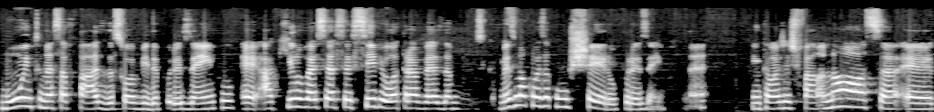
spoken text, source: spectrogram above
muito nessa fase da sua vida, por exemplo, é, aquilo vai ser acessível através da música. Mesma coisa com o cheiro, por exemplo, né? Então a gente fala, nossa, é,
